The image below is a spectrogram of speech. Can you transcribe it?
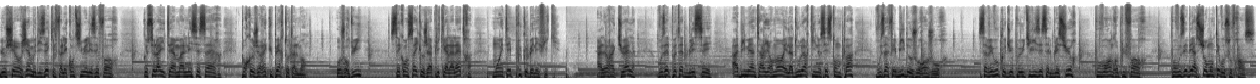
le chirurgien me disait qu'il fallait continuer les efforts, que cela était un mal nécessaire pour que je récupère totalement. Aujourd'hui, ces conseils que j'ai appliqués à la lettre m'ont été plus que bénéfiques. À l'heure actuelle, vous êtes peut-être blessé, abîmé intérieurement et la douleur qui ne s'estompe pas vous affaiblit de jour en jour. Savez-vous que Dieu peut utiliser cette blessure pour vous rendre plus fort, pour vous aider à surmonter vos souffrances?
